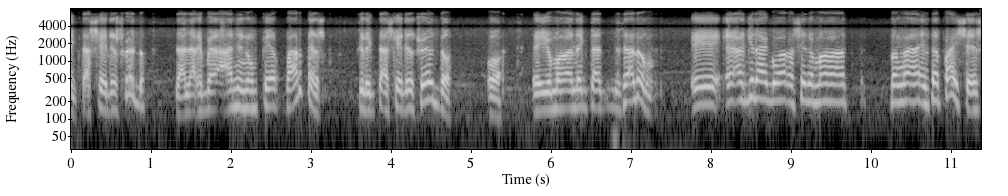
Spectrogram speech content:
nagtaas kayo ng sweldo? Lalaki ba ani ng farmers kung nagtaas kayo ng sweldo? O, eh, yung mga nagtaas, ano, eh, eh, ang ginagawa kasi ng mga mga enterprises,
